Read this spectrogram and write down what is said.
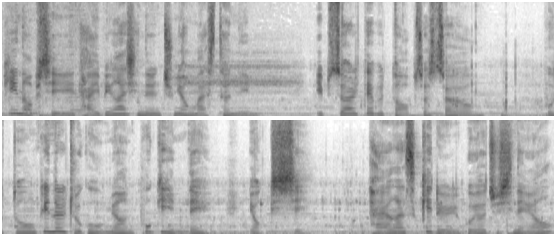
fin 없이 다이빙 하시는 중형 마스터님 입수할 때부터 없었어요. 보통 fin을 두고 오면 포기인데 역시 다양한 스킬을 보여주시네요.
